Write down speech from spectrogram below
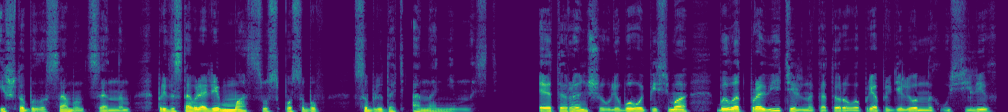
и, что было самым ценным, предоставляли массу способов соблюдать анонимность. Это раньше у любого письма был отправитель, на которого при определенных усилиях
